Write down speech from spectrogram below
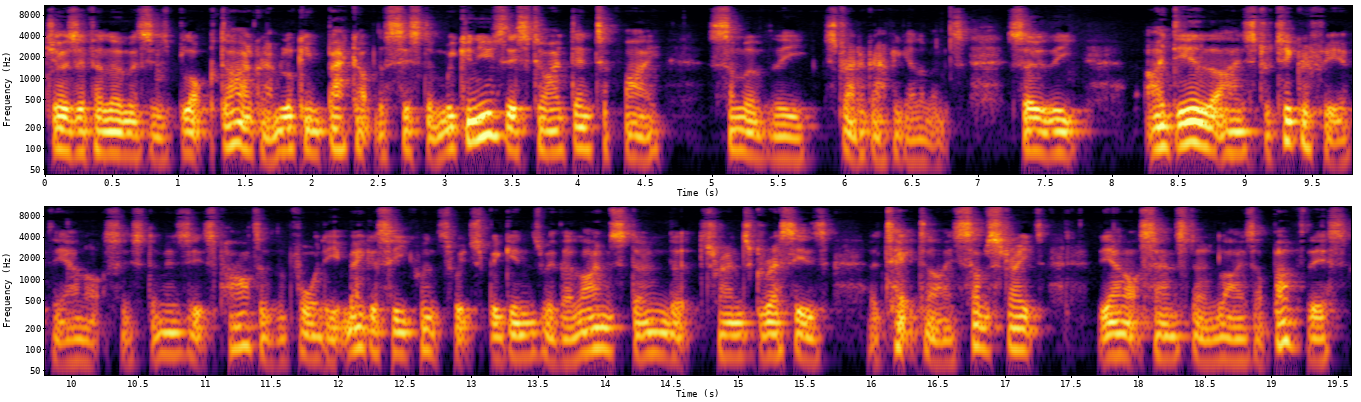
Joseph Alomas's block diagram looking back up the system. We can use this to identify some of the stratigraphic elements. So the idealized stratigraphy of the Annot system is it's part of the foredeep mega sequence, which begins with a limestone that transgresses a tectonized substrate. The Annot sandstone lies above this,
